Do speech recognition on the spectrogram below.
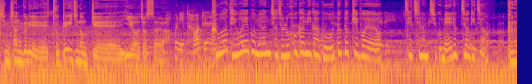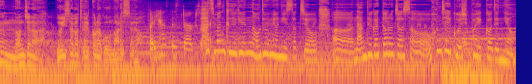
칭찬글이 두 페이지 넘게 이어졌어요. 그와 대화해보면 저절로 호감이 가고 똑똑해 보여요. 재치 넘치고 매력적이죠. 그는 언제나 의사가 될 거라고 말했어요. but he has this dark side. 하지만 그에겐 어두운 면이 있었죠. 어, 남들과 떨어져서 혼자 있고 싶어 했거든요.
